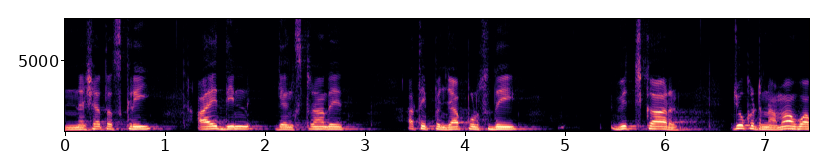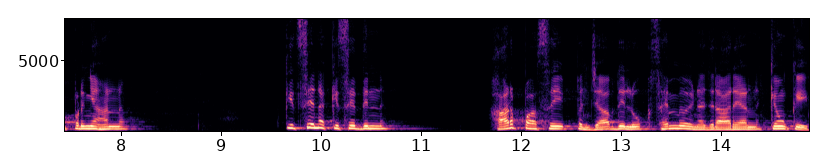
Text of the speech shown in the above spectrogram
ਨਸ਼ਾ ਤਸਕਰੀ, ਆਏ ਦਿਨ ਗੈਂਗਸਟਰਾਂ ਦੇ ਅਤੇ ਪੰਜਾਬ ਪੁਲਿਸ ਦੇ ਵਿਚਕਾਰ ਜੋ ਘਟਨਾਵਾਂ ਵਾਪਰੀਆਂ ਹਨ, ਕਿਸੇ ਨਾ ਕਿਸੇ ਦਿਨ ਹਰ ਪਾਸੇ ਪੰਜਾਬ ਦੇ ਲੋਕ ਸਹਿਮੇ ਹੋਏ ਨਜ਼ਰ ਆ ਰਹੇ ਹਨ, ਕਿਉਂਕਿ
